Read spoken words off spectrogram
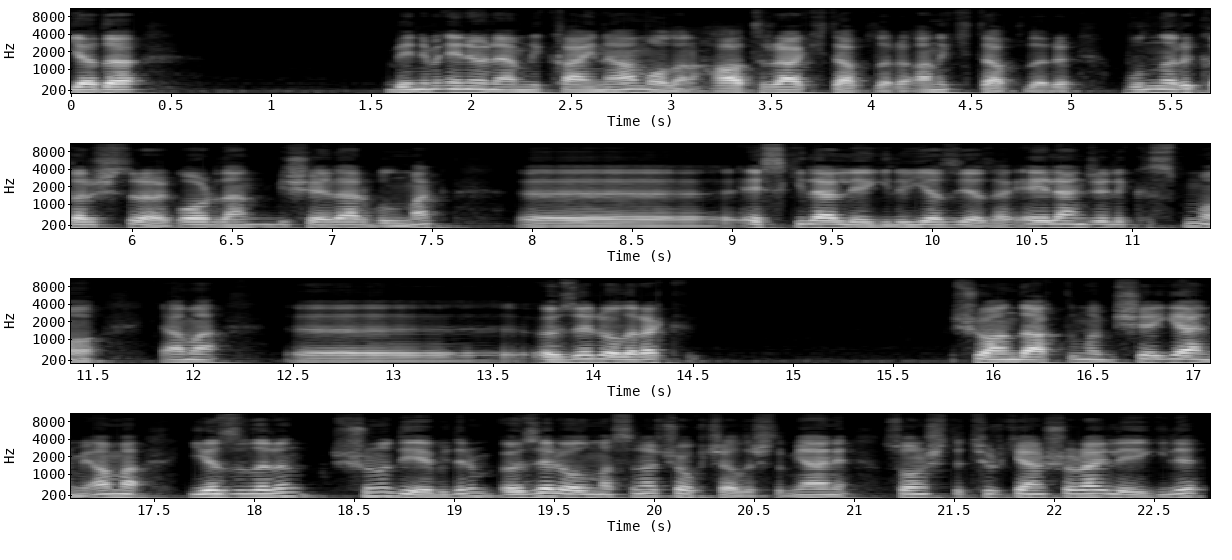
ya da benim en önemli kaynağım olan hatıra kitapları, anı kitapları bunları karıştırarak oradan bir şeyler bulmak e, eskilerle ilgili yazı yazar. Eğlenceli kısmı o. Ama e, özel olarak şu anda aklıma bir şey gelmiyor ama yazıların şunu diyebilirim özel olmasına çok çalıştım. Yani sonuçta Türkan Şoray ile ilgili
